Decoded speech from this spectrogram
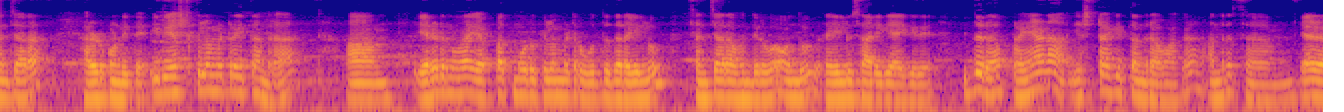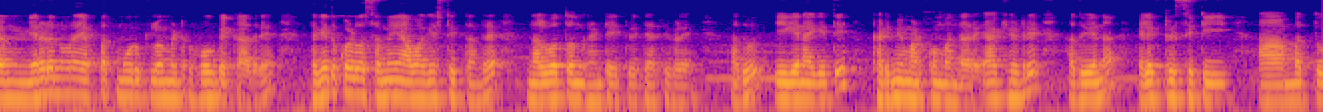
ಸಂಚಾರ ಹರಡ್ಕೊಂಡಿದೆ. ಇದು ಎಷ್ಟು ಕಿಲೋಮೀಟ್ರ್ ಐತಂದ್ರೆ ಎರಡು ನೂರ ಎಪ್ಪತ್ತ್ಮೂರು ಕಿಲೋಮೀಟರ್ ಉದ್ದದ ರೈಲು ಸಂಚಾರ ಹೊಂದಿರುವ ಒಂದು ರೈಲು ಸಾರಿಗೆಯಾಗಿದೆ ಇದರ ಪ್ರಯಾಣ ಎಷ್ಟಾಗಿತ್ತಂದ್ರೆ ಅವಾಗ, ಅಂದರೆ ಸ ಎರಡು ನೂರ ಎಪ್ಪತ್ತ್ಮೂರು ಕಿಲೋಮೀಟರ್ ಹೋಗಬೇಕಾದ್ರೆ ತೆಗೆದುಕೊಳ್ಳುವ ಸಮಯ ಅವಾಗ ಎಷ್ಟಿತ್ತಂದರೆ ನಲ್ವತ್ತೊಂದು ಗಂಟೆ ಇತ್ತು ವಿದ್ಯಾರ್ಥಿಗಳೇ. ಅದು ಈಗೇನಾಗೈತಿ? ಕಡಿಮೆ ಮಾಡ್ಕೊಂಡು ಬಂದಾರೆ. ಯಾಕೆ ಹೇಳ್ರಿ? ಅದು ಏನು? ಎಲೆಕ್ಟ್ರಿಸಿಟಿ ಮತ್ತು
